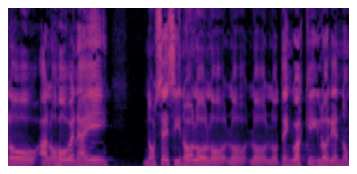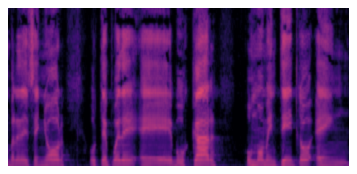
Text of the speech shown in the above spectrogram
los jóvenes ahí. No sé si no lo, lo, tengo aquí, gloria al nombre del Señor. Usted puede eh, buscar un momentito en,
